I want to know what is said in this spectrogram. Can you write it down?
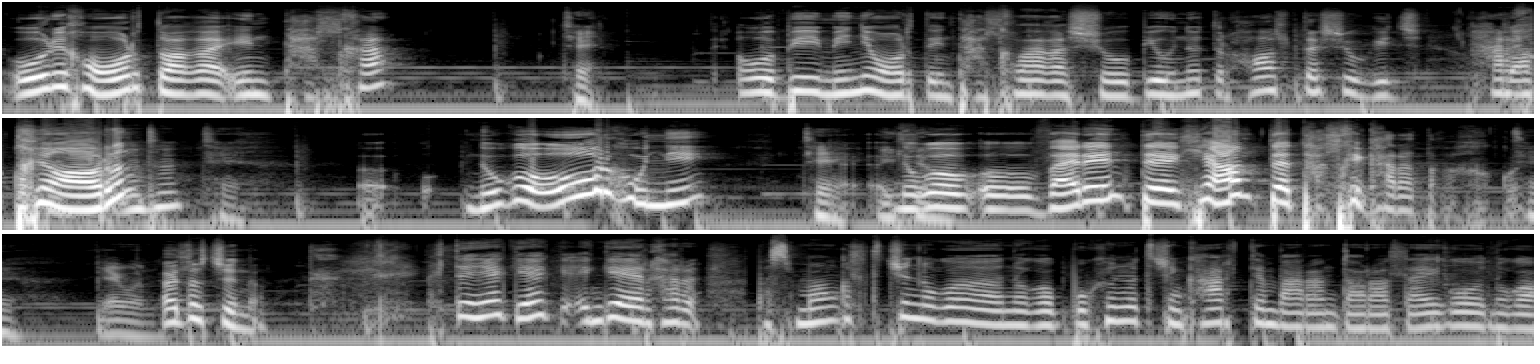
Өөрийнхөө урд байгаа энэ талхаа. Өө би миний урд энэ талх байгаа шүү. Би өнөөдөр хоолтой шүү гэж бодохын оронд. Нөгөө өөр хүний тий. Нөгөө вариант хямтай талхыг хараад байгаа байхгүй. Яг үнэ. Ойлгож байна уу? Гэтэ яг яг ингээ ярихаар бас Монголд ч нөгөө нөгөө бүх юмуд чинь картын бараанд ороод айгүй нөгөө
